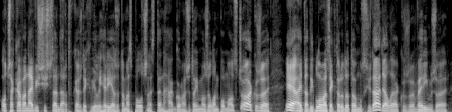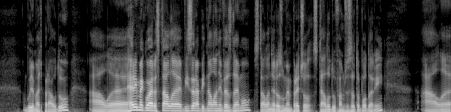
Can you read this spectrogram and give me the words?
očakáva najvyšší štandard v každej chvíli hry a že to má spoločné s Ten Hagom a že to im môže len pomôcť, čo akože je aj tá diplomácia, ktorú do toho musíš dať, ale akože verím, že bude mať pravdu. Ale Harry Maguire stále vyzerá byť na lane West Hamu, stále nerozumiem prečo, stále dúfam, že sa to podarí. Ale,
